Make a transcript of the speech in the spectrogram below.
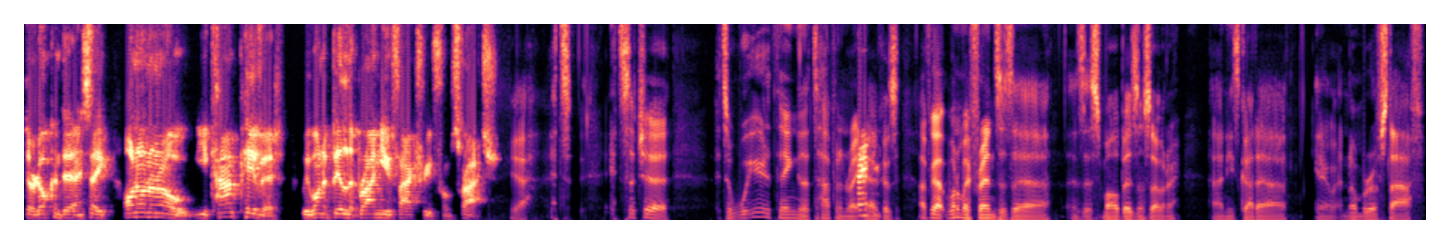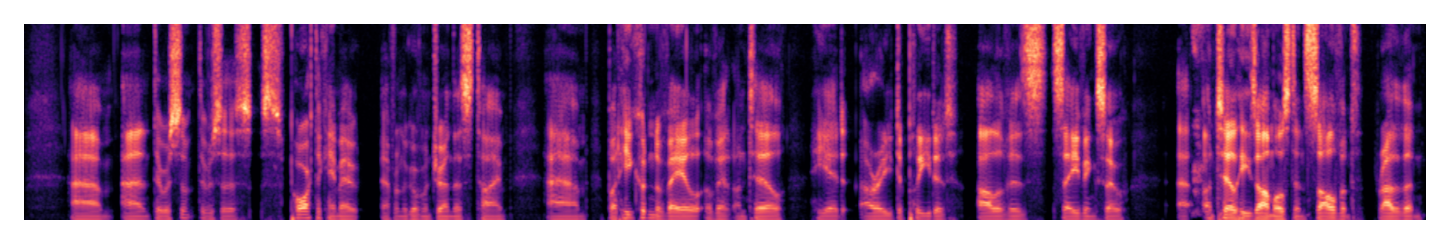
they're looking to and say oh no no no you can't pivot. We want to build a brand new factory from scratch. Yeah it's it's such a it's a weird thing that's happening right now because I've got one of my friends is a is a small business owner and he's got a you know a number of staff um, and there was some there was a support that came out from the government during this time, um, but he couldn't avail of it until he had already depleted all of his savings. So uh, until he's almost insolvent, rather than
